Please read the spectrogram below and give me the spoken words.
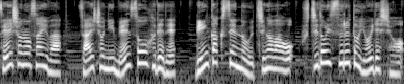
清書の際は最初に面相筆で輪郭線の内側を縁取りすると良いでしょう。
